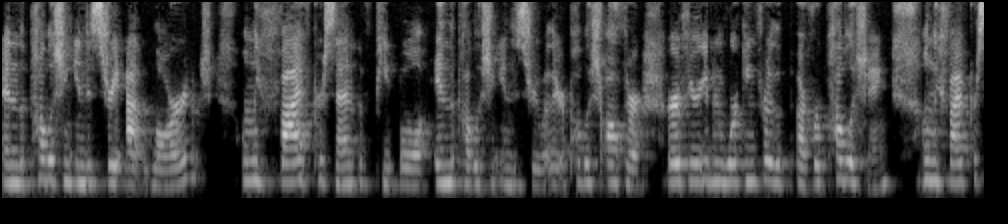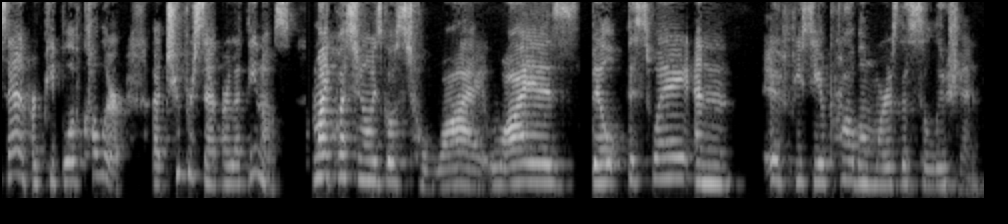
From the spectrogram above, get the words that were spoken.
and the publishing industry at large, only 5% of people in the publishing industry, whether you're a published author or if you're even working for the uh, for publishing, only 5% are people of color. Uh, 2% are Latinos. My question always goes to why? Why is built this way? And if you see a problem, where's the solution?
